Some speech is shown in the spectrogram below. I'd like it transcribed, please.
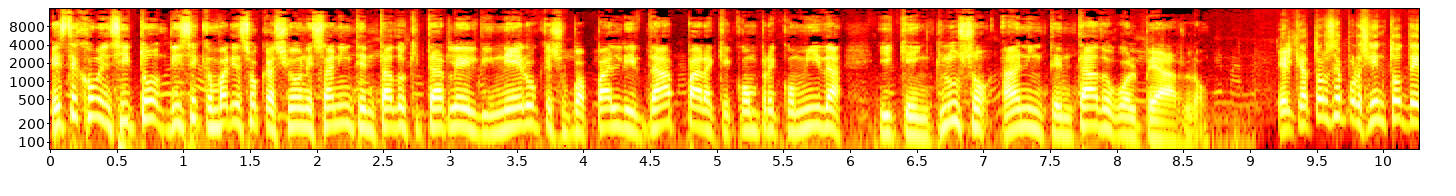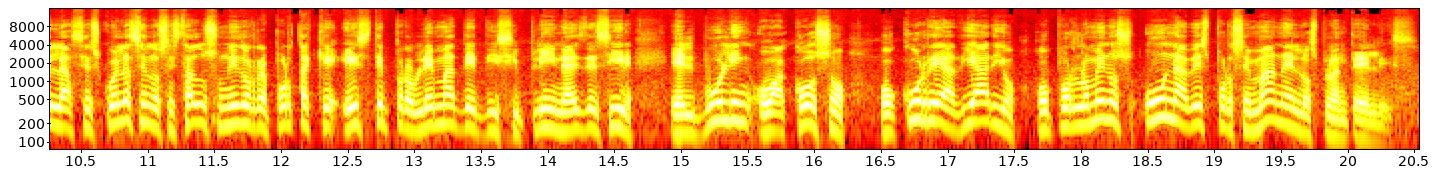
Este jovencito dice que en varias ocasiones han intentado quitarle el dinero que su papá le da para que compre comida y que incluso han intentado golpearlo. El 14% de las escuelas en los Estados Unidos reporta que este problema de disciplina, es decir, el bullying o acoso, ocurre a diario o por lo menos una vez por semana en los planteles.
